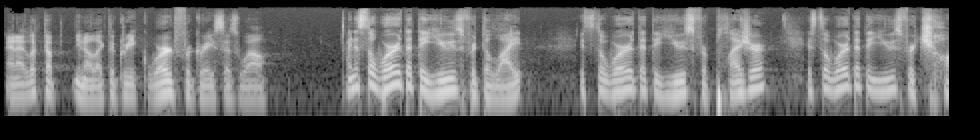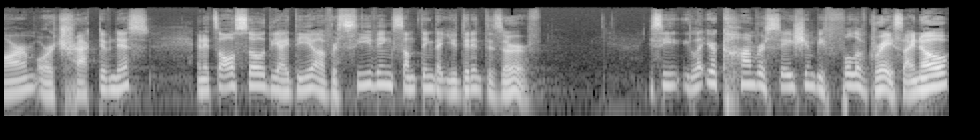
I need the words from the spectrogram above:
and I looked up, you know, like the Greek word for grace as well. And it's the word that they use for delight. It's the word that they use for pleasure. It's the word that they use for charm or attractiveness. And it's also the idea of receiving something that you didn't deserve. You see, let your conversation be full of grace. I know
